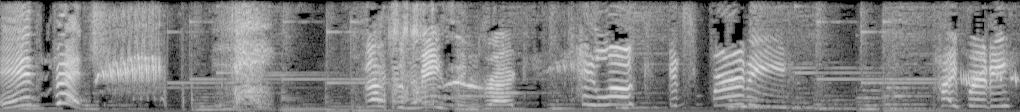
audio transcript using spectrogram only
And fetch. That's amazing, Greg. Hey, look, it's Birdie. Hi, Birdie.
